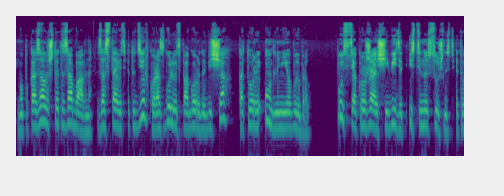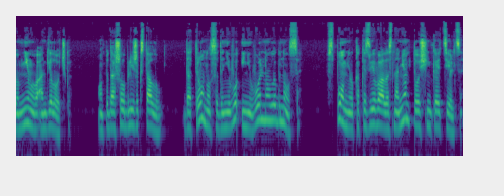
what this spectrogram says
Ему показалось, что это забавно – заставить эту девку разгуливать по городу в вещах, которые он для нее выбрал. Пусть все окружающие видят истинную сущность этого мнимого ангелочка. Он подошел ближе к столу, дотронулся до него и невольно улыбнулся. Вспомнил, как извивалось на нем тощенькое тельце.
